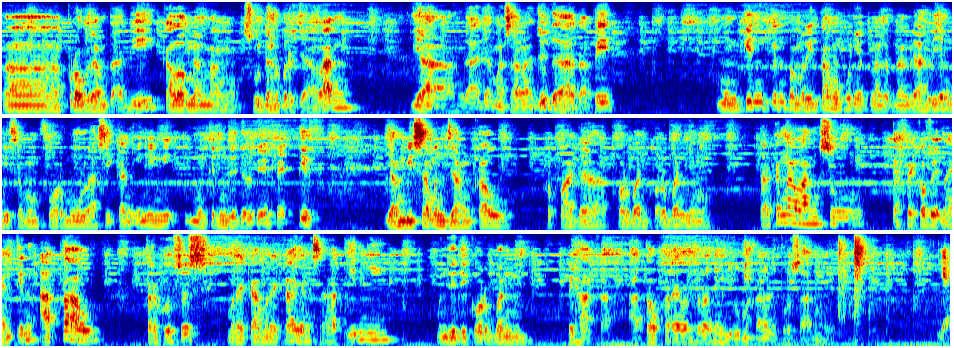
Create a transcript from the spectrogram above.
eh, program tadi. Kalau memang sudah berjalan ya nggak ada masalah juga. Tapi mungkin kan pemerintah mempunyai tenaga-tenaga ahli yang bisa memformulasikan ini mungkin menjadi lebih efektif yang bisa menjangkau kepada korban-korban yang terkena langsung efek COVID-19 atau terkhusus mereka-mereka yang saat ini menjadi korban PHK atau karyawan-karyawan yang dirumahkan oleh perusahaan mereka. Ya,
